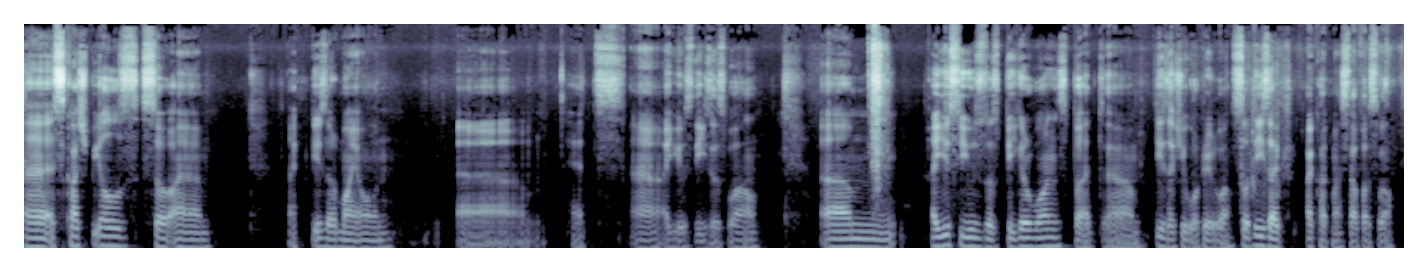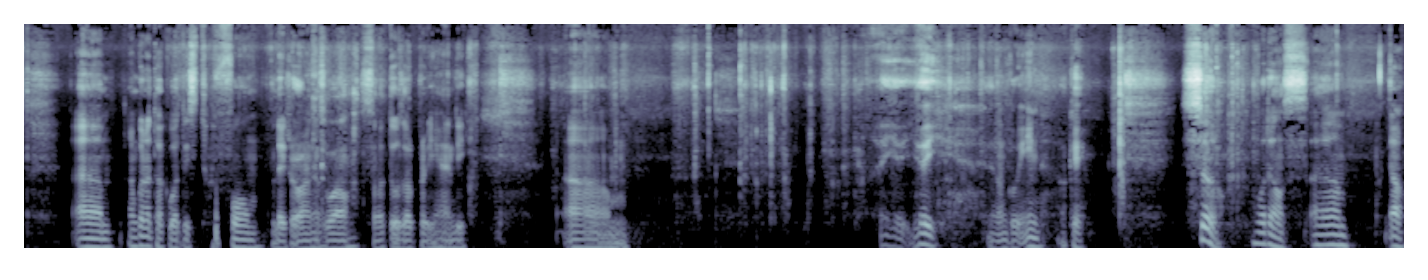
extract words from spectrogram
uh, scotch beels so um, like these are my own um, heads uh, I use these as well um, I used to use those bigger ones but um, these actually work really well. So these I, I cut myself as well. Um, I'm gonna talk about this foam later on as well so those are pretty handy. Um, ay, ay, don't go in. Okay. So what else? Um, oh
